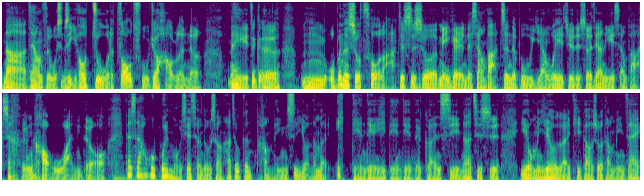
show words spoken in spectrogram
那这样子，我是不是以后住我的租厝就好了呢？哎，这个，嗯，我不能说错啦，就是说每一个人的想法真的不一样。我也觉得说这样的一个想法是很好玩的哦。但是它会不会某些程度上，它就跟躺平是有那么一点点、一点点的关系？那其实也我们也有来提到说，躺平在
